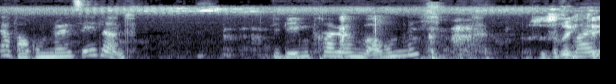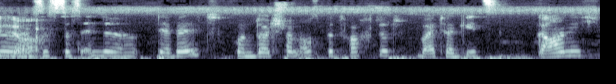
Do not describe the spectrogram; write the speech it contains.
Ja, warum Neuseeland? Die Gegenfrage, warum nicht? Das ist ich richtig, meine, ja. es ist das Ende der Welt von Deutschland aus betrachtet. Weiter geht's gar nicht.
